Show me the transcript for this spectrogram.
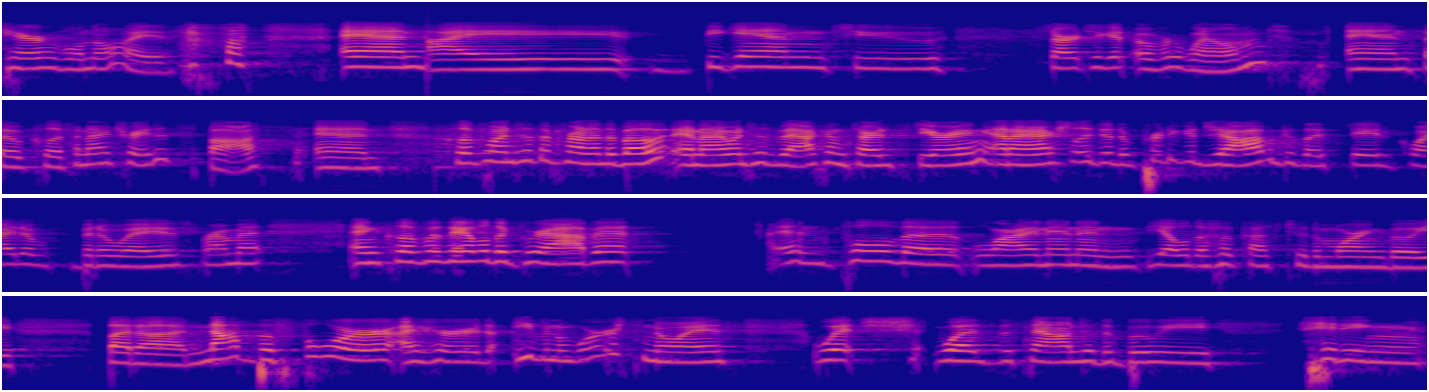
terrible noise. and I began to start to get overwhelmed. And so Cliff and I traded spots. And Cliff went to the front of the boat, and I went to the back and started steering. And I actually did a pretty good job because I stayed quite a bit of ways from it. And Cliff was able to grab it and pull the line in and be able to hook us to the mooring buoy. But uh, not before I heard even worse noise, which was the sound of the buoy hitting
